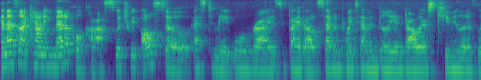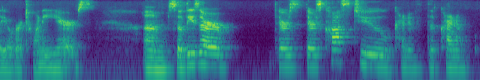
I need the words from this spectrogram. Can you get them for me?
And that's not counting medical costs, which we also estimate will rise by about 7.7 billion dollars cumulatively over 20 years. Um, so these are there's there's cost to kind of the kind of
